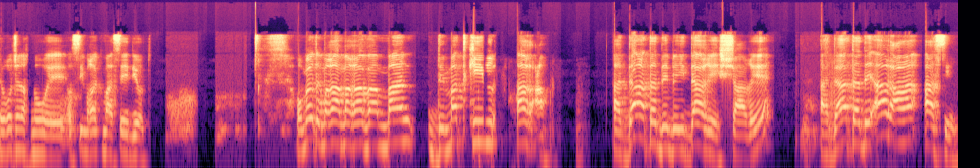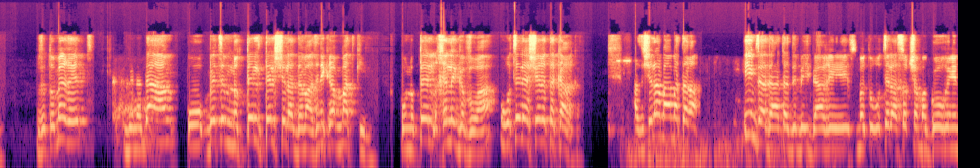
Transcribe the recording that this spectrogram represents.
לראות שאנחנו אה, עושים רק מעשה ידיעות. אומרת הגמרא, אמר רבא, מן דמתקיל ארעה, הדעתא דבידרא שרה, הדעתא דארעה אסיר. זאת אומרת, בן אדם הוא בעצם נוטל תל של אדמה, זה נקרא מתקיל. הוא נוטל חלק גבוה, הוא רוצה ליישר את הקרקע. אז השאלה מה המטרה? אם זה הדעתא דבידרא, זאת אומרת הוא רוצה לעשות שם גורן,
